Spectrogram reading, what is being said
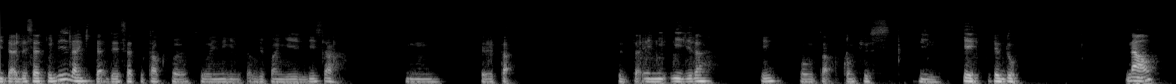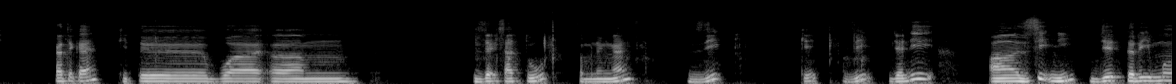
kita ada satu list dan kita ada satu tuple. So ini kita boleh panggil list lah. Hmm, kita letak kita letak ini A je lah. Okay, baru tak confuse B. Okay, macam tu. Now, katakan kita buat um, Z1 sama dengan zip. Okay, zip. Jadi, uh, zip ni dia terima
